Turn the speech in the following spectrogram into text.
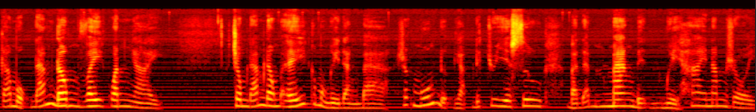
cả một đám đông vây quanh Ngài. Trong đám đông ấy có một người đàn bà rất muốn được gặp Đức Chúa Giêsu. Bà đã mang bệnh 12 năm rồi,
